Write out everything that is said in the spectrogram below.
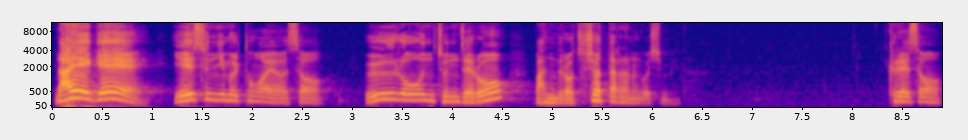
나에게 예수님을 통하여서 의로운 존재로 만들어 주셨다라는 것입니다. 그래서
